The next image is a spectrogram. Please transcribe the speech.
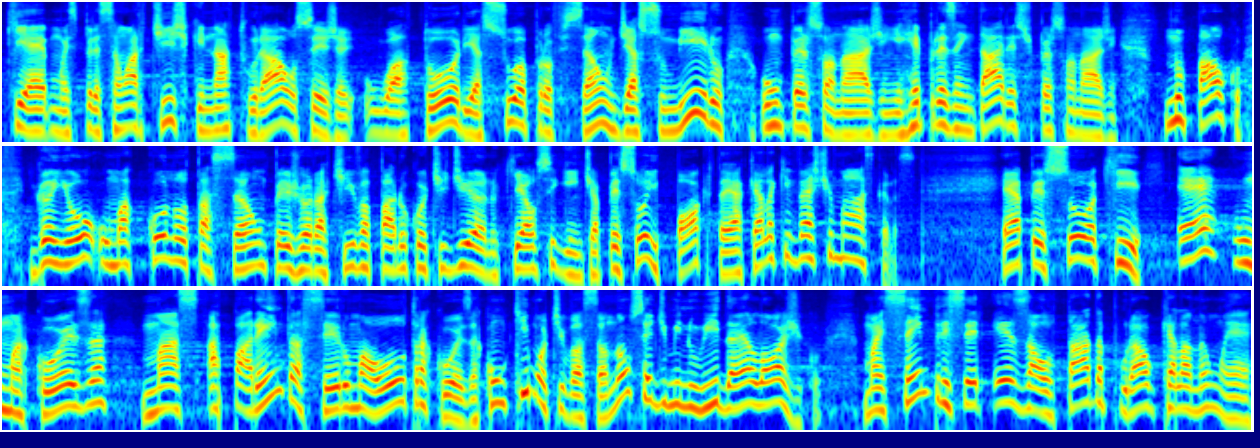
que é uma expressão artística e natural, ou seja, o ator e a sua profissão de assumir um personagem e representar este personagem no palco, ganhou uma conotação pejorativa para o cotidiano, que é o seguinte: a pessoa hipócrita é aquela que veste máscaras. É a pessoa que é uma coisa, mas aparenta ser uma outra coisa. Com que motivação? Não ser diminuída é lógico, mas sempre ser exaltada por algo que ela não é.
